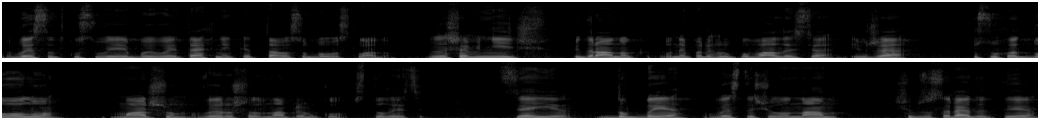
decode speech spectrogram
висадку своєї бойової техніки та особового складу. Лише в ніч під ранок вони перегрупувалися і вже по суходолу маршом вирушили в напрямку столиці. Цієї доби вистачило нам, щоб зосередити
